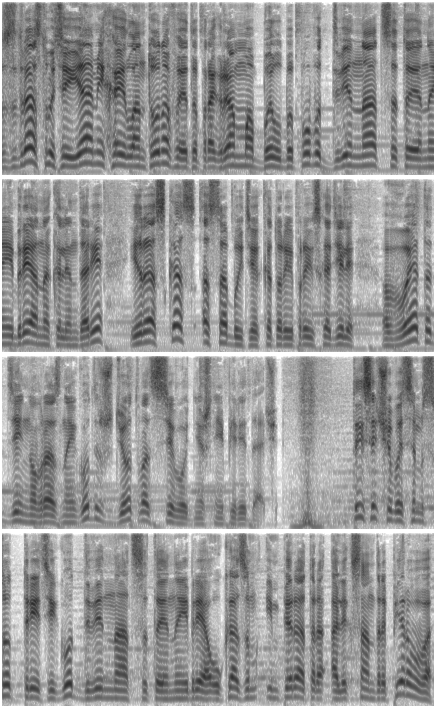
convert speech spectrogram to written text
Здравствуйте, я Михаил Антонов, и эта программа «Был бы повод» 12 ноября на календаре, и рассказ о событиях, которые происходили в этот день, но в разные годы, ждет вас в сегодняшней передаче. 1803 год, 12 ноября, указом императора Александра I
